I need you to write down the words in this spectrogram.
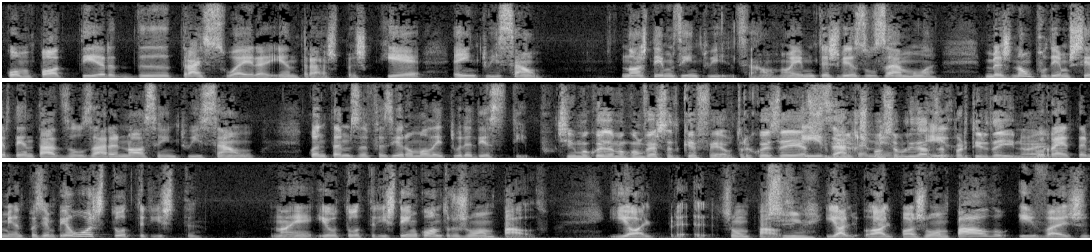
como pode ter de traiçoeira, entre aspas, que é a intuição. Nós temos intuição, não é? Muitas vezes usamos-la, mas não podemos ser tentados a usar a nossa intuição quando estamos a fazer uma leitura desse tipo. Sim, uma coisa é uma conversa de café, outra coisa é assumir Exatamente. responsabilidades a partir daí, não é? Corretamente. Por exemplo, eu hoje estou triste, não é? Eu estou triste, encontro o João Paulo e olho para eh, João Paulo Sim. e olho, olho para o João Paulo e vejo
